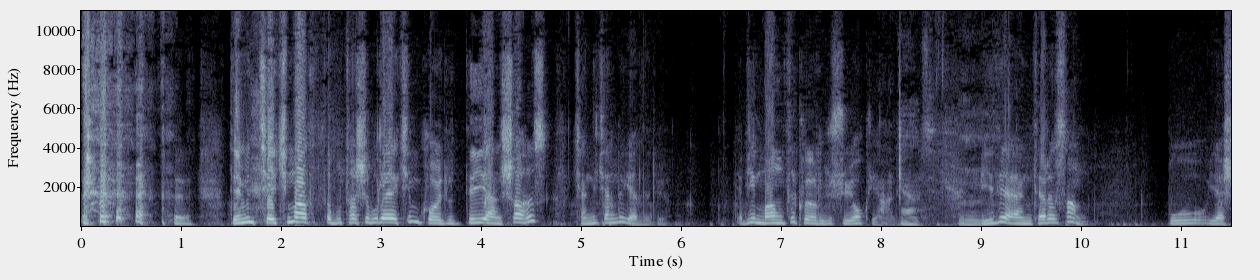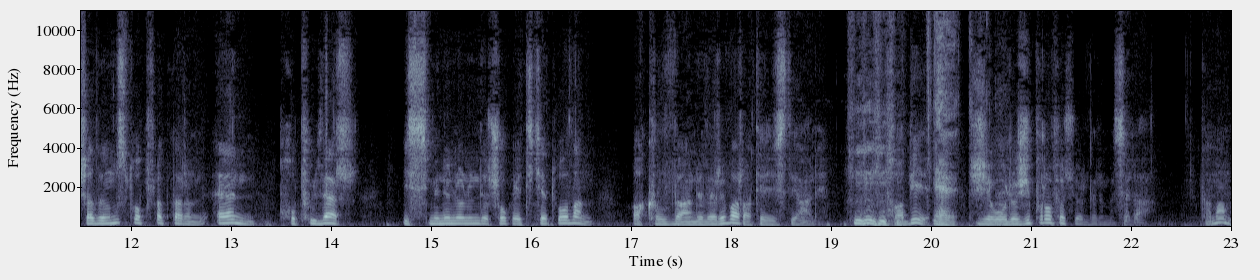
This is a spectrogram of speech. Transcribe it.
evet. Demin tekme atıp da bu taşı buraya kim koydu diyen şahıs kendi kendine geldi diyor. Ya bir mantık örgüsü yok yani. Evet. Bir de enteresan bu yaşadığımız toprakların en popüler isminin önünde çok etiketi olan akıldaneleri var ateist yani. Tabii. Evet. Jeoloji profesörleri mesela. Tamam.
